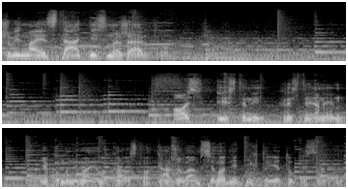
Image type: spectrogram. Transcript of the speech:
що він має здатність на жертву. Ось істинний християнин, якому немає лукавства. Кажу вам сьогодні ті, хто є тут присутні.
